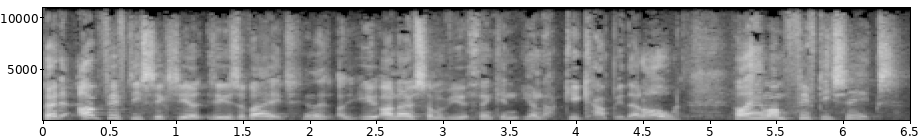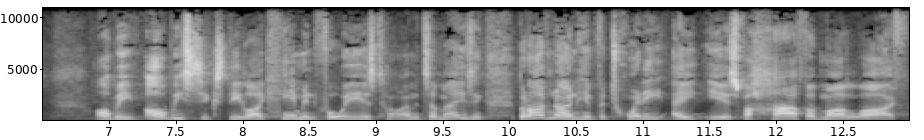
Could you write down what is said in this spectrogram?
But I'm 56 years of age. I know some of you are thinking, you're not, you can't be that old. I am, I'm 56. I'll be, I'll be 60 like him in four years' time. It's amazing. But I've known him for 28 years. For half of my life,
